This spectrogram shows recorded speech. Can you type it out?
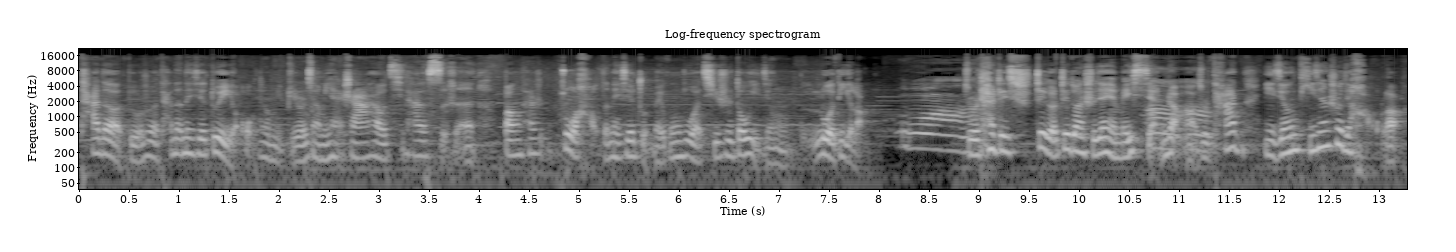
他的比如说他的那些队友，就是比如像米海莎，还有其他的死神帮他做好的那些准备工作，其实都已经落地了。哇！就是他这这个这段时间也没闲着啊，就是他已经提前设计好了。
